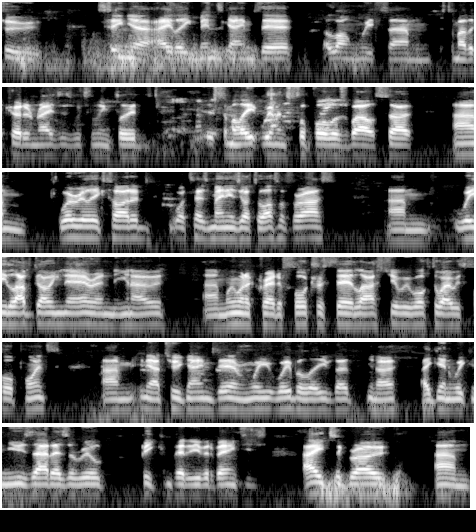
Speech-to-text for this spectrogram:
two senior A League men's games there, along with um, some other curtain raisers, which will include some elite women's football as well. So um, we're really excited what Tasmania's got to offer for us. Um, we love going there, and you know, um, we want to create a fortress there. Last year, we walked away with four points um, in our two games there, and we, we believe that you know again we can use that as a real big competitive advantage. A to grow um,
